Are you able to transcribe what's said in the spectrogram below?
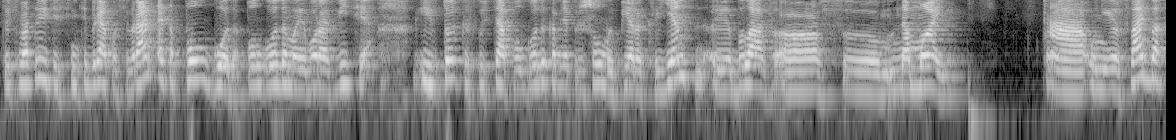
То есть, смотрите, с сентября по февраль – это полгода, полгода моего развития. И только спустя полгода ко мне пришел мой первый клиент. Э, была а, на май а, у нее свадьба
